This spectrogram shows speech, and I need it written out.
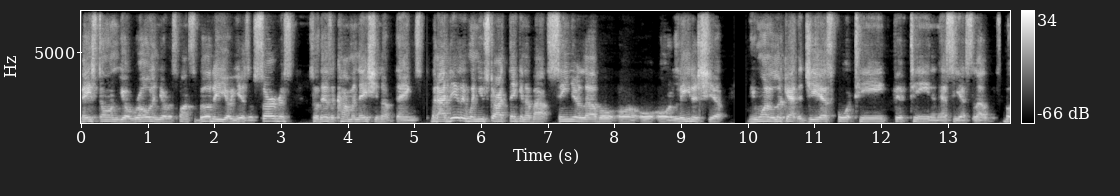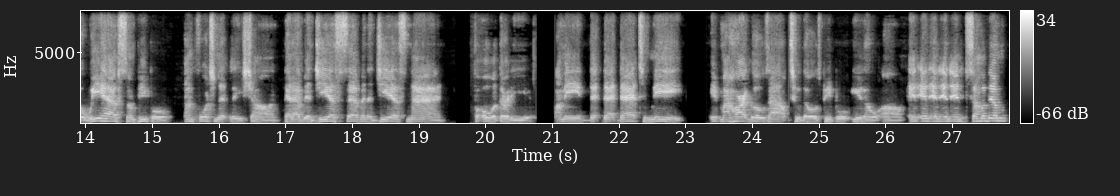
based on your role and your responsibility, your years of service. So there's a combination of things. But ideally, when you start thinking about senior level or, or, or leadership, you want to look at the GS 14, 15, and SES levels. But we have some people, unfortunately, Sean, that have been GS 7 and GS 9 for over 30 years. I mean, that, that, that to me, it, my heart goes out to those people, you know, um, and, and, and, and, and some of them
